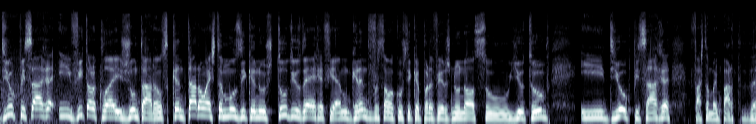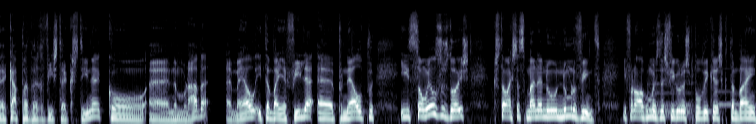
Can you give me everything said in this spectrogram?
Diogo Pissarra e Vitor Clay juntaram-se, cantaram esta música no estúdio da RFM, grande versão acústica para veres no nosso YouTube. E Diogo Pissarra faz também parte da capa da revista Cristina, com a namorada, a Mel, e também a filha, a Penélope, e são eles os dois que estão esta semana no número 20. E foram algumas das figuras públicas que também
